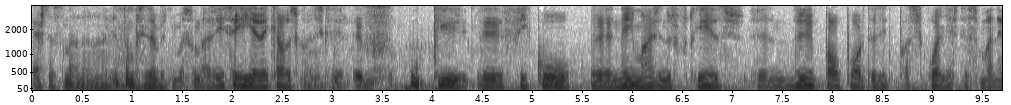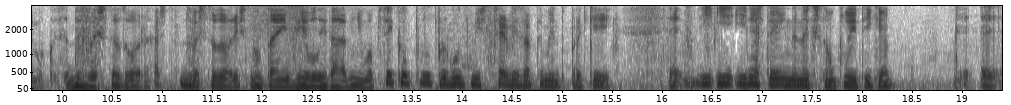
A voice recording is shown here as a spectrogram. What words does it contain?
esta semana, não é? Então precisamos de uma sondagem. Isso aí é daquelas coisas. Quer dizer, o que ficou na imagem dos portugueses de Paulo Portas e de Passos Coelho esta semana é uma coisa devastadora. Devastadora. Isto não tem viabilidade nenhuma. Por isso é que eu pergunto-me isto serve exatamente para quê? Eh, e, e, nesta, ainda na questão política, eh,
